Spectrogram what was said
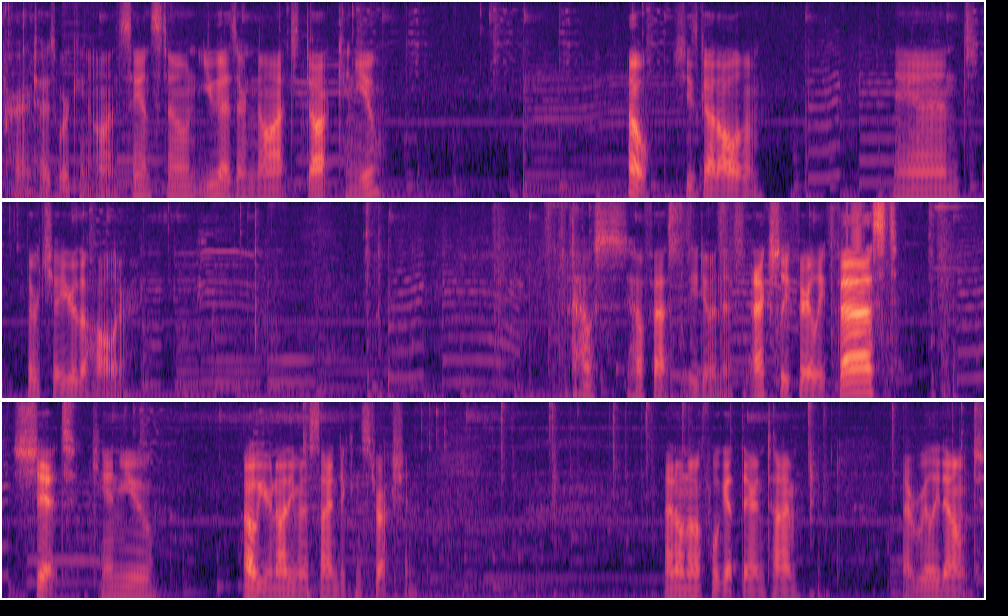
Prioritize working on sandstone. You guys are not. Doc, can you? Oh, she's got all of them. And Lurcha, you're the hauler. How, how fast is he doing this? Actually fairly fast. Shit. Can you... Oh, you're not even assigned to construction. I don't know if we'll get there in time. I really don't.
